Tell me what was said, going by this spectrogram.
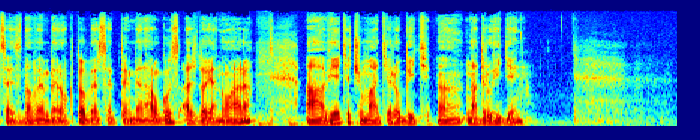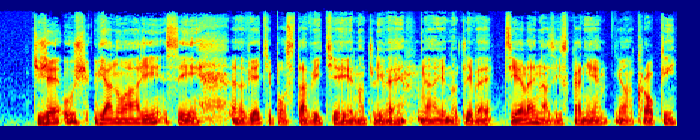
cez november, október, september, august až do januára a viete, čo máte robiť e, na druhý deň. Čiže už v januári si e, viete postaviť jednotlivé, e, jednotlivé ciele na získanie e, kroky,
